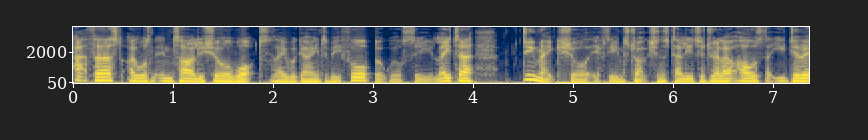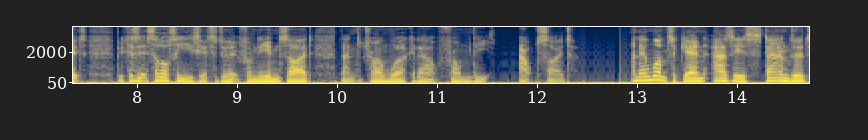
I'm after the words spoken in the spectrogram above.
at first, I wasn't entirely sure what they were going to be for, but we'll see later. do make sure if the instructions tell you to drill out holes that you do it because it's a lot easier to do it from the inside than to try and work it out from the outside. And then once again, as is standard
